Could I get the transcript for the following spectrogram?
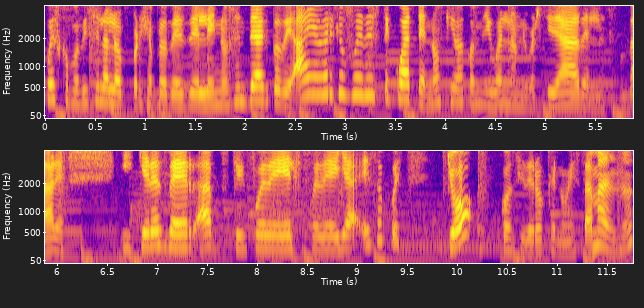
pues como dice Lalo, por ejemplo, desde el inocente acto de, ay, a ver qué fue de este cuate, ¿no? Que iba conmigo en la universidad, en la secundaria, y quieres ver, ah, pues qué fue de él, qué fue de ella, eso pues yo considero que no está mal, ¿no?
